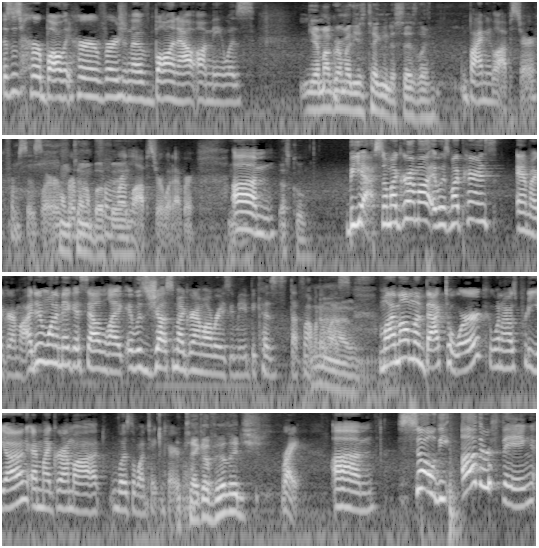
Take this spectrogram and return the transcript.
This is her balling, her version of balling out on me was Yeah, my grandmother used to take me to Sizzler. buy me lobster from Sizzler, Hometown from, from. Red Lobster, whatever. Um, That's cool. But yeah, so my grandma, it was my parents and my grandma. I didn't want to make it sound like it was just my grandma raising me because that's not what it was. My mom went back to work when I was pretty young, and my grandma was the one taking care of me. Take a village. Right. Um, so the other thing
